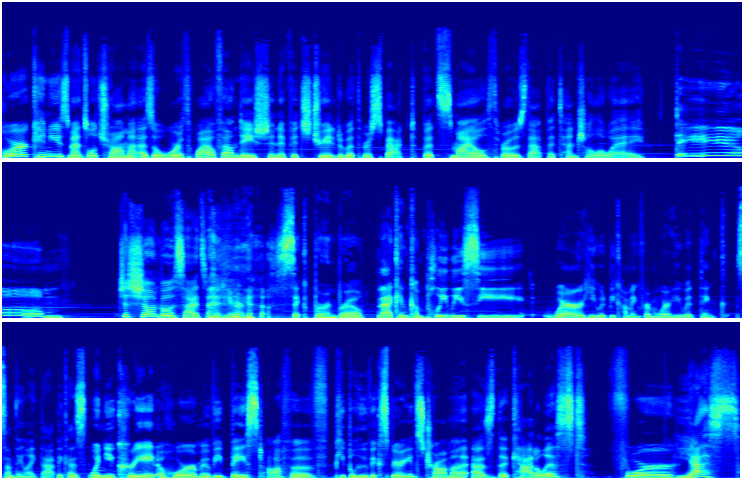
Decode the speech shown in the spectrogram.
Horror can use mental trauma as a worthwhile foundation if it's treated with respect, but Smile throws that potential away. Damn. Just showing both sides of it here. Sick burn, bro. And I can completely see where he would be coming from, where he would think something like that. Because when you create a horror movie based off of people who've experienced trauma as the catalyst for yes.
